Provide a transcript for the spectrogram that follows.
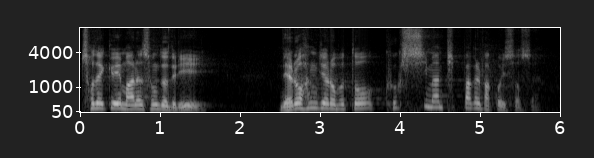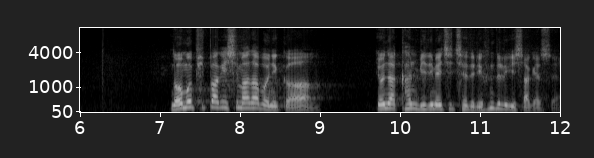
초대교회 많은 성도들이 네로 황제로부터 극심한 핍박을 받고 있었어요. 너무 핍박이 심하다 보니까 연약한 믿음의 지체들이 흔들리기 시작했어요.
